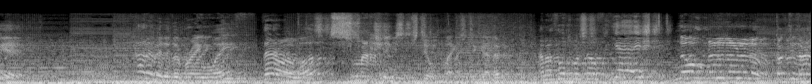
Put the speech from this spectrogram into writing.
Had a bit of a brainwave. There I was, smashing some steel plates together, and I thought to myself, yes. No, no, no, no, no, no! Don't do that.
